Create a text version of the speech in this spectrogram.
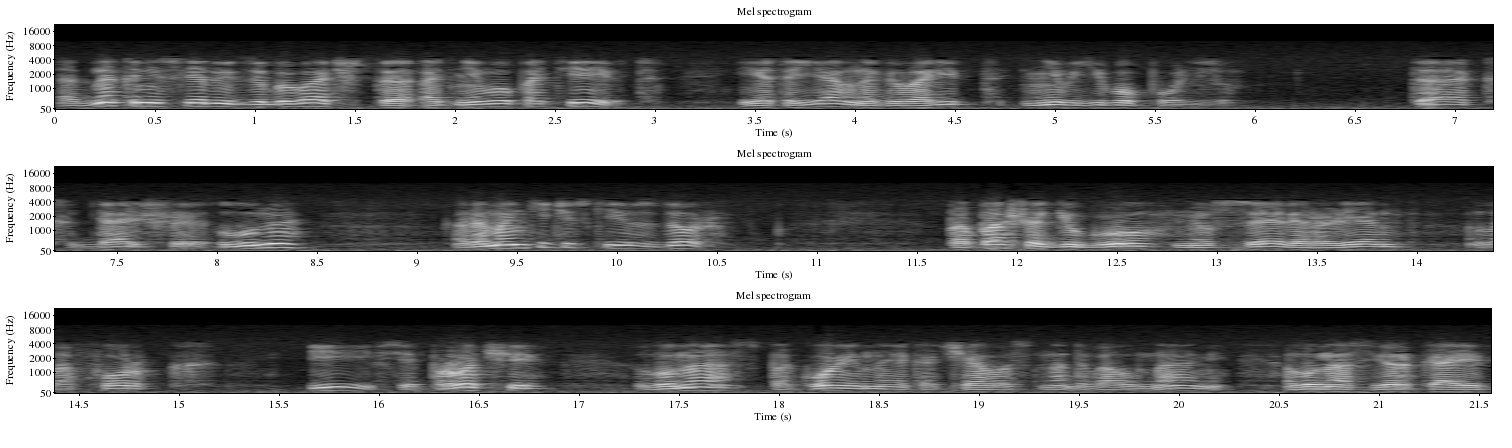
Однако не следует забывать, что от него потеют, и это явно говорит не в его пользу. Так, дальше Луна. Романтический вздор. Папаша Гюго, Мюссе, Верлен, Лафорг и все прочие. Луна спокойная качалась над волнами, луна сверкает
